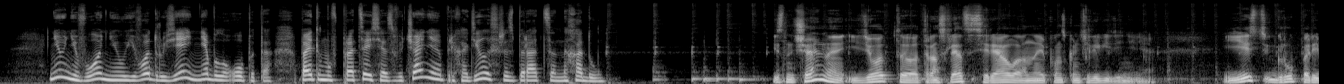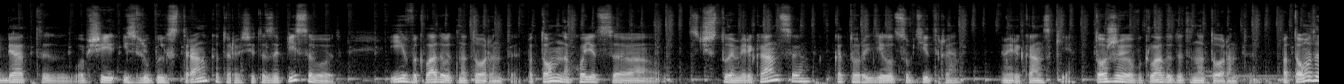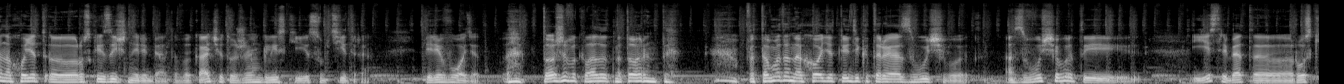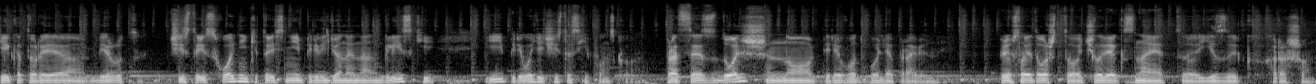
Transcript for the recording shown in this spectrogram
Ни у него, ни у его друзей не было опыта, поэтому в процессе озвучания приходилось разбираться на ходу. Изначально идет э, трансляция сериала на японском телевидении. Есть группа ребят э, вообще из любых стран, которые все это записывают и выкладывают на торренты. Потом находятся зачастую американцы, которые делают субтитры американские, тоже выкладывают это на торренты. Потом это находят э, русскоязычные ребята, выкачивают уже английские субтитры, переводят, тоже выкладывают на торренты. Потом это находят люди, которые озвучивают. Озвучивают и есть ребята русские, которые берут чисто исходники, то есть не переведенные на английский, и переводят чисто с японского. Процесс дольше, но перевод более правильный. При условии того, что человек знает э, язык хорошо.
